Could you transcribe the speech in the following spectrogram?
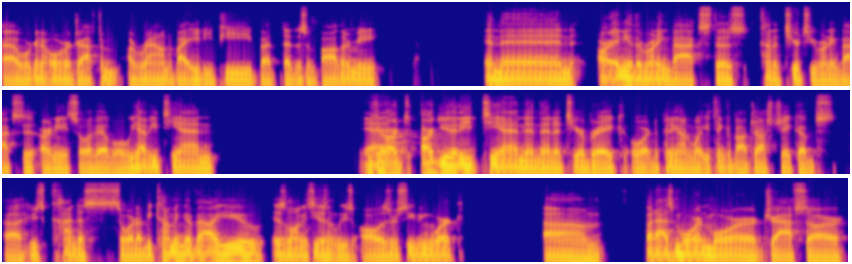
Uh, we're going to overdraft him around by ADP, but that doesn't bother me. And then are any of the running backs, those kind of tier two running backs, are any still available? We have Etienne. Yeah. You could ar- argue that Etienne and then a tier break, or depending on what you think about Josh Jacobs, uh, who's kind of sort of becoming a value as long as he doesn't lose all his receiving work. Um, but as more and more drafts are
